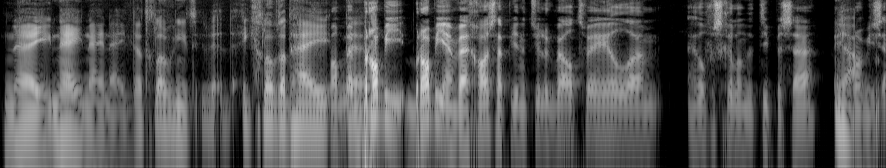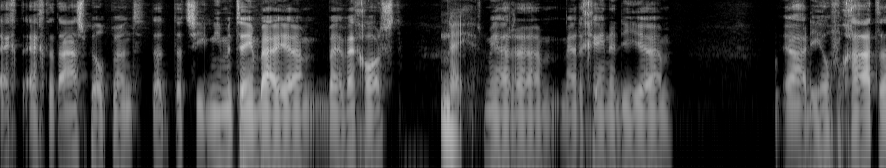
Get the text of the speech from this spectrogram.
Nee, nee, nee, nee. Dat geloof ik niet. Ik geloof dat hij... Want met eh, Brobby, Brobby en Weghorst heb je natuurlijk wel twee heel, ehm, heel verschillende types, hè? ja, Brobby is echt, echt het aanspeelpunt. Dat, dat zie ik niet meteen bij, ehm, bij Weghorst. nee. is meer, meer degene die, ja, die heel veel gaten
